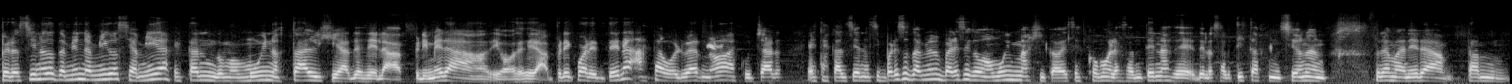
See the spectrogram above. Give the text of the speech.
pero sí noto también amigos y amigas que están como muy nostalgia desde la primera, digo, desde la pre-cuarentena hasta volver, ¿no? A escuchar estas canciones. Y por eso también me parece como muy mágico a veces cómo las antenas de, de, los artistas funcionan de una manera tan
